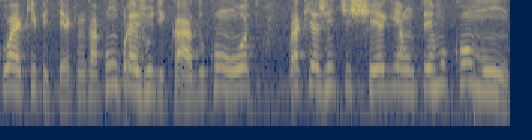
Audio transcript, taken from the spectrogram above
com a equipe técnica, com um prejudicado, com outro, para que a gente chegue a um termo comum.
